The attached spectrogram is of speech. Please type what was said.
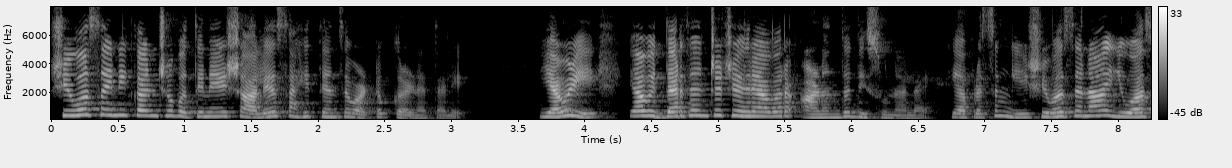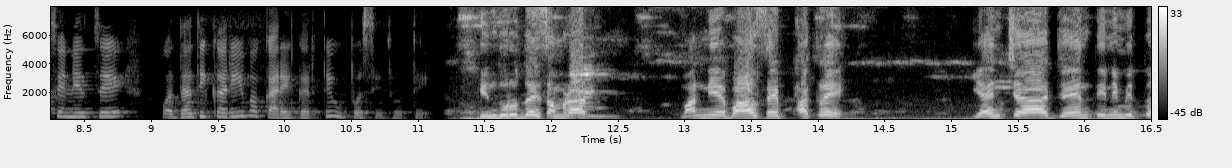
शिवसैनिकांच्या वतीने शालेय साहित्यांचे वाटप करण्यात आले. यावेळी या विद्यार्थ्यांच्या चेहऱ्यावर आनंद दिसून आलाय. याप्रसंगी शिवसेना युवा सेनेचे पदाधिकारी व कार्यकर्ते उपस्थित होते. हिंदुहृदय सम्राट माननीय बाळासाहेब ठाकरे यांच्या जयंतीनिमित्त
